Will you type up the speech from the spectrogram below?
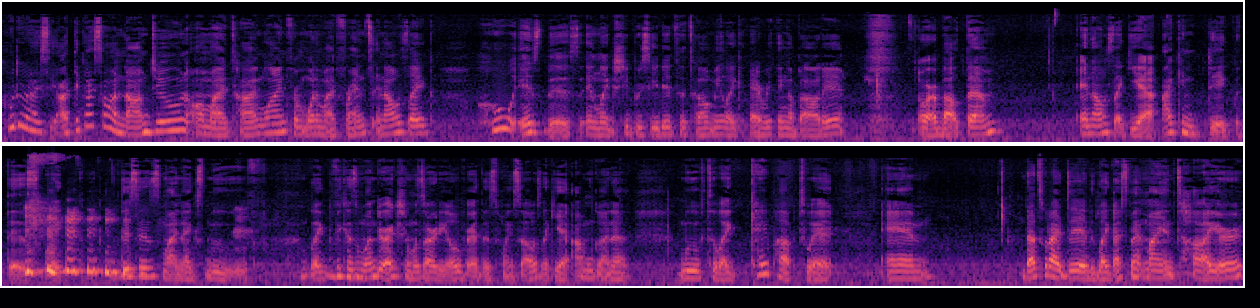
who did I see? I think I saw Namjoon on my timeline from one of my friends and I was like, "Who is this?" And like she proceeded to tell me like everything about it or about them. And I was like, "Yeah, I can dig with this. Like this is my next move." like because One Direction was already over at this point, so I was like, yeah, I'm gonna move to like K-pop to it, and that's what I did. Like I spent my entire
